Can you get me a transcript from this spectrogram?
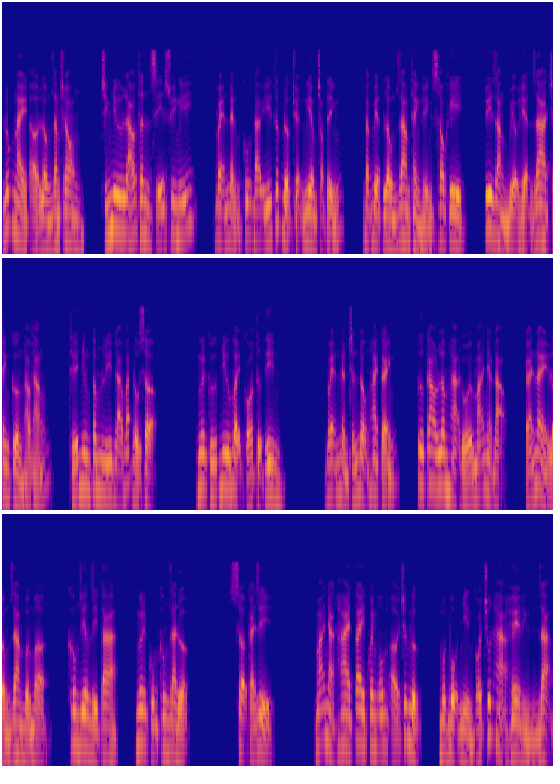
Lúc này ở lồng giam trong, chính như lão thân sĩ suy nghĩ, vẹn đèn cũng đã ý thức được chuyện nghiêm trọng tính, đặc biệt lồng giam thành hình sau khi, tuy rằng biểu hiện ra tranh cường hào thắng, thế nhưng tâm lý đã bắt đầu sợ. Ngươi cứ như vậy có tự tin. Vẹn đèn chấn động hai cánh, cư cao lâm hạ đối mã nhạc đạo cái này lồng giam vừa mở, không riêng gì ta, ngươi cũng không ra được. Sợ cái gì? Mã nhạc hai tay quanh ôm ở trước ngực, một bộ nhìn có chút hạ hê hình dạng,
